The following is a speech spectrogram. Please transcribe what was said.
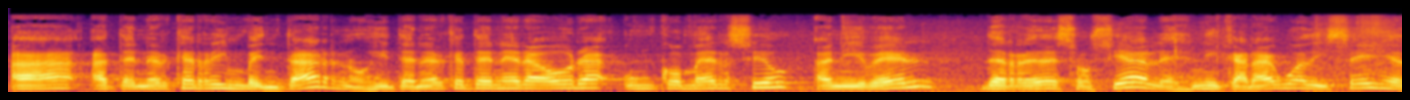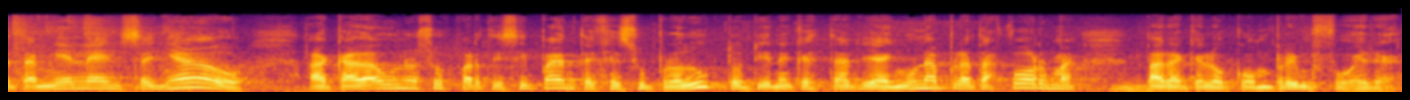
a, tener que reinventarnos y tener que tener ahora un comercio a nivel de redes sociales. Nicaragua Diseña también le ha enseñado a cada uno de sus participantes que su producto tiene que estar ya en una plataforma para que lo compren fuera.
